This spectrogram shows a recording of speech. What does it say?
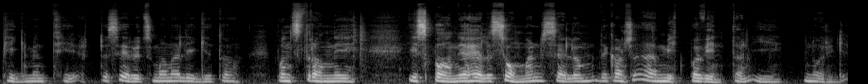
pigmentert. Det ser ut som man har ligget på en strand i, i Spania hele sommeren, selv om det kanskje er midt på vinteren i Norge.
